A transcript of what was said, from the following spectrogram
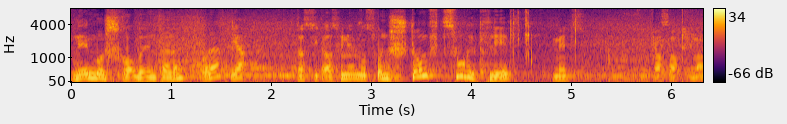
eine Imbusschraube hinter, ne? Oder? Ja, Das sieht aus wie eine Nussschale. und stumpf zugeklebt. mit was auch immer.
